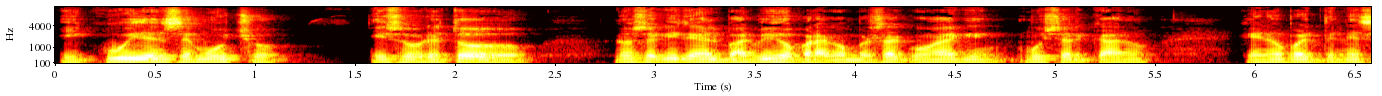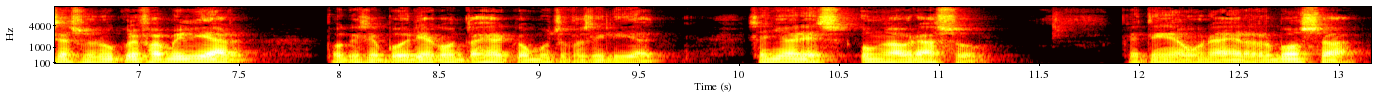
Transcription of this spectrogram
y cuídense mucho y sobre todo, no se quiten el barbijo para conversar con alguien muy cercano que no pertenece a su núcleo familiar porque se podría contagiar con mucha facilidad. Señores, un abrazo. Que tengan una hermosa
